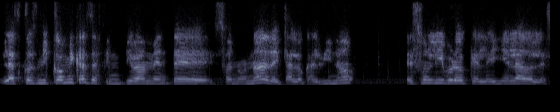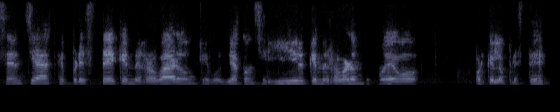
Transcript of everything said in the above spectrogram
Las Cosmicómicas definitivamente son una, de Italo Calvino. Es un libro que leí en la adolescencia, que presté, que me robaron, que volví a conseguir, que me robaron de nuevo, porque lo presté.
